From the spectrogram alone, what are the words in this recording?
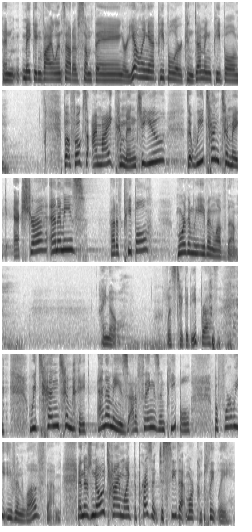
and making violence out of something or yelling at people or condemning people. But, folks, I might commend to you that we tend to make extra enemies out of people more than we even love them. I know. Let's take a deep breath. we tend to make enemies out of things and people before we even love them. And there's no time like the present to see that more completely.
